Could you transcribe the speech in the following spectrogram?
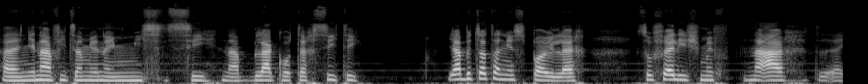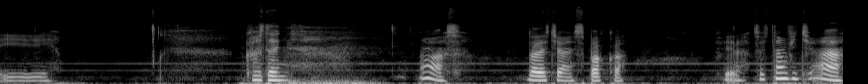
Ale nienawidzę jednej misji na Blackwater City. Ja by co to nie spoiler. Słyszeliśmy na Ard i... Kurde... O, s- doleciałem, spoko. Chwilę, coś tam widziałem. A.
